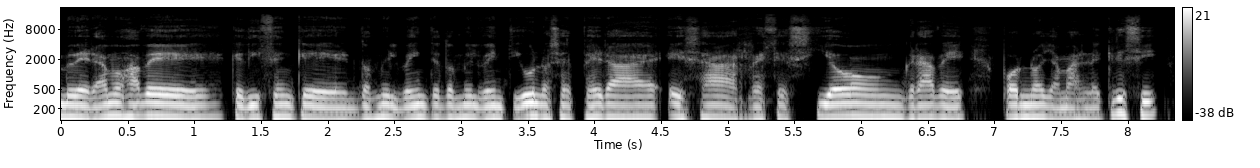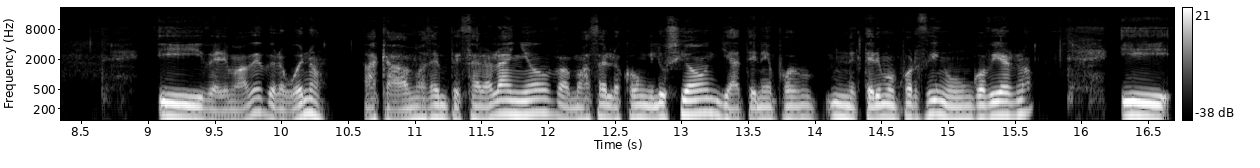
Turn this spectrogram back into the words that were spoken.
Veremos a ver que dicen que en 2020-2021 se espera esa recesión grave, por no llamarle crisis. Y veremos a ver, pero bueno, acabamos de empezar el año, vamos a hacerlo con ilusión, ya tenemos, tenemos por fin un gobierno y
